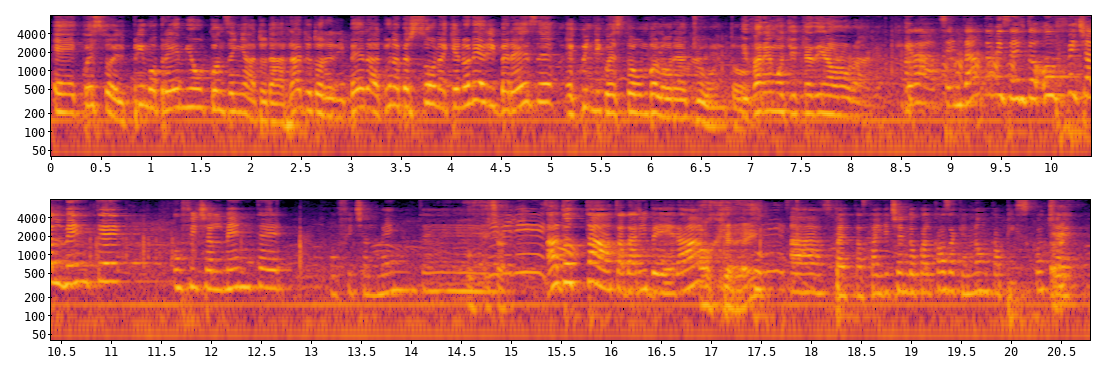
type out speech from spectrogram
e questo è il primo premio consegnato da Radio Torre Ribera ad una persona che non è riberese e quindi questo è un valore aggiunto. ti faremo cittadina onoraria Grazie, intanto mi sento ufficialmente, ufficialmente, ufficialmente Ufficial- adottata da Ribera. Ok. Ah, aspetta, stai dicendo qualcosa che non capisco. C'è... Eh.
